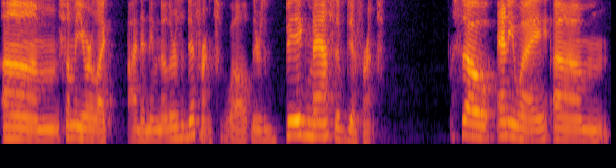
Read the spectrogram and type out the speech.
Um, some of you are like, I didn't even know there was a difference. Well, there's a big, massive difference. So anyway, um,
